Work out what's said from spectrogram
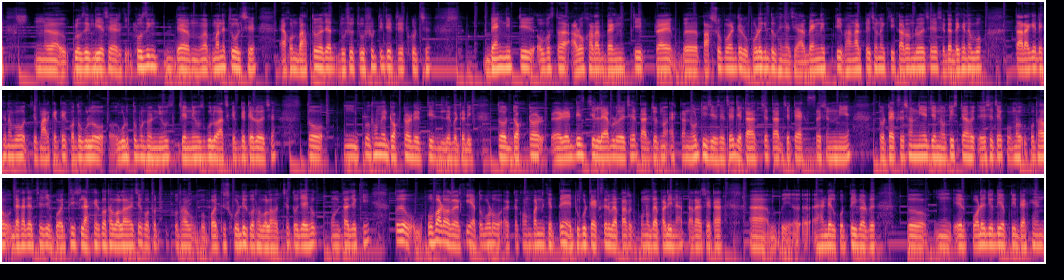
ক্লোজিং দিয়েছে আর কি। ক্লোজিং মানে চলছে, এখন বাহাত্তর হাজার দুশো চৌষট্টিতে ট্রেড করছে। ব্যাঙ্ক নিফটির অবস্থা আরও খারাপ ব্যাঙ্ক নিফটি প্রায় পাঁচশো পয়েন্টের উপরে কিন্তু ভেঙেছে। আর ব্যাঙ্ক নিফটি ভাঙার পেছনে কী কারণ রয়েছে সেটা দেখে নেব। তার আগে দেখে নেব যে মার্কেটে কতগুলো গুরুত্বপূর্ণ নিউজ যে নিউজগুলো আজকের ডেটে রয়েছে। তো প্রথমে ডক্টর রেড্ডির ল্যাবরেটরি তো ডক্টর রেড্ডির যে ল্যাব রয়েছে, তার জন্য একটা নোটিশ এসেছে, যেটা হচ্ছে তার যে ট্যাক্সেশন নিয়ে। তো ট্যাক্সেশন নিয়ে যে নোটিশটা এসেছে, কোনো, কোথাও দেখা যাচ্ছে যে পঁয়ত্রিশ লাখের কথা বলা হয়েছে, কত, কোথাও পঁয়ত্রিশ কোটির কথা বলা হচ্ছে। তো, যাই হোক, কোনটা যে কি? তো ওভারঅল আর কি, এত বড় একটা কোম্পানির ক্ষেত্রে এটুকু ট্যাক্সের ব্যাপার কোনো ব্যাপারই না, তারা সেটা হ্যান্ডেল করতেই পারবে। তো এরপরে যদি আপনি দেখেন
